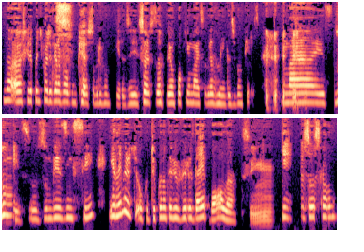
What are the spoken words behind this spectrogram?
Não, eu acho que depois a gente pode gravar algum cast sobre vampiros e só saber um pouquinho mais sobre as lendas de vampiros. Mas zumbis, os zumbis em si. E lembra de, de quando teve o vírus da ebola? Sim. que as pessoas ficavam,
